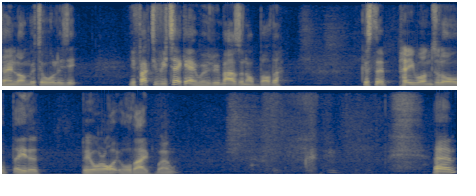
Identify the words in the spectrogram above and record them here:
Don't long at all, is it? In fact, if we take hours, we might as well not bother. Because the P1s will all either be all right or they won't. Um,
